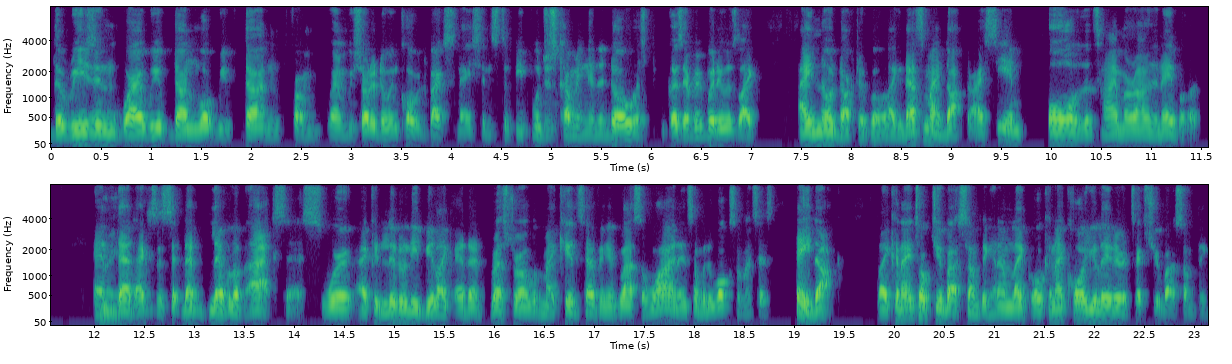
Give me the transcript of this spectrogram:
the reason why we've done what we've done from when we started doing COVID vaccinations to people just coming in the door was because everybody was like, I know Dr. Bo. Like that's my doctor. I see him all the time around the neighborhood. And Right. that access, that level of access where I could literally be like at a restaurant with my kids having a glass of wine and somebody walks up and says, Hey doc, like, can I talk to you about something? And I'm like, oh, can I call you later or text you about something?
